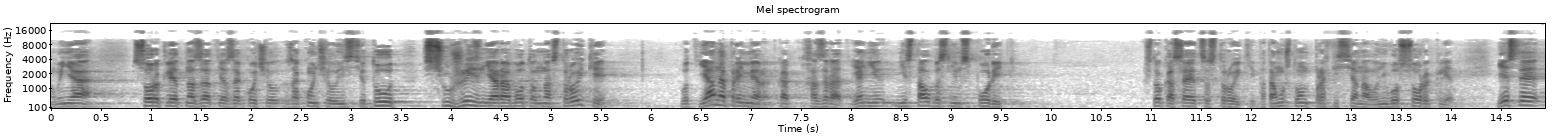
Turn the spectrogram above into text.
у меня 40 лет назад я закончил, закончил институт, всю жизнь я работал на стройке, вот я, например, как Хазрат, я не, не стал бы с ним спорить, что касается стройки, потому что он профессионал, у него 40 лет. Если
